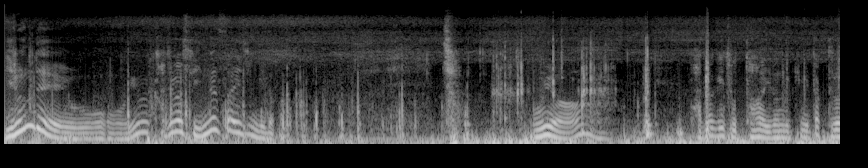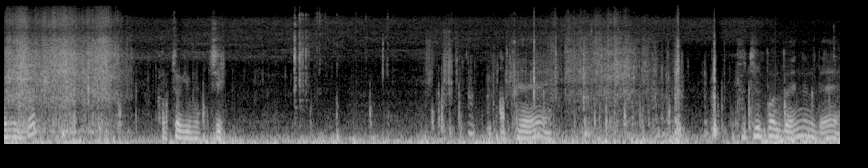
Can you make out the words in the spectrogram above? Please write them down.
이런데요. 이거 가져갈 수 있는 사이즈입니다. 자, 뭐야 바닥이 좋다 이런 느낌이 딱 들었는데? 갑자기 목직. 앞에 붙을 뻔도 했는데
